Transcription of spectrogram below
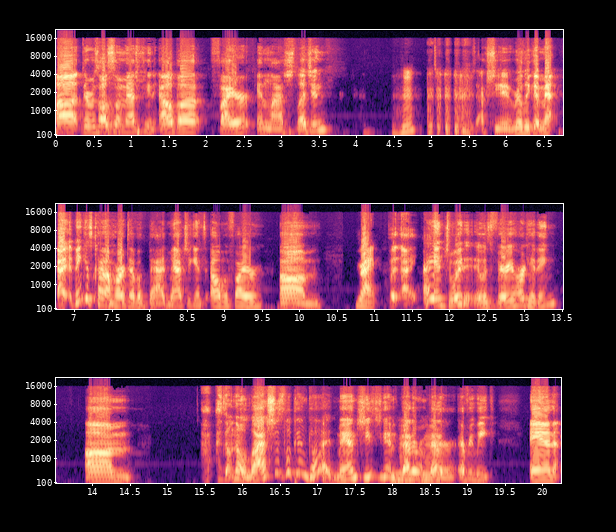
Uh, there was also a match between Alba Fyre and Lash Legend. Mm-hmm. it was actually a really good match. I think it's kind of hard to have a bad match against Alba Fyre. Um, right. But I, I enjoyed it. It was very hard hitting. Um, I don't know. Lash is looking good, man. She's getting mm-hmm. better and better every week. And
